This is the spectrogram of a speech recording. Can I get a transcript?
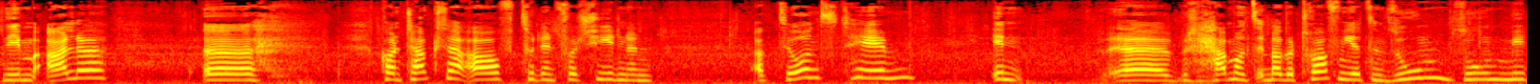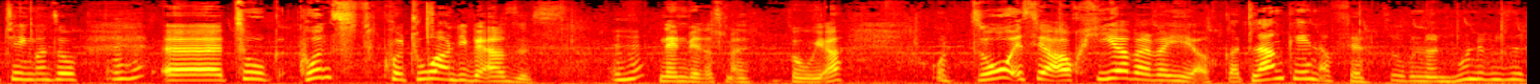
nehmen alle äh, Kontakte auf zu den verschiedenen Aktionsthemen. In, äh, haben uns immer getroffen, jetzt im Zoom, Zoom-Meeting und so, äh, zu Kunst, Kultur und Diverses. Nennen wir das mal so, ja. Und so ist ja auch hier, weil wir hier auch gerade lang gehen, auf der sogenannten Hundewiese,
